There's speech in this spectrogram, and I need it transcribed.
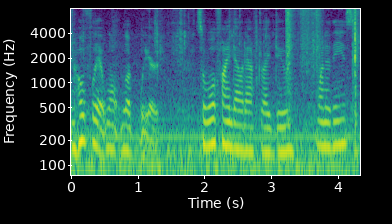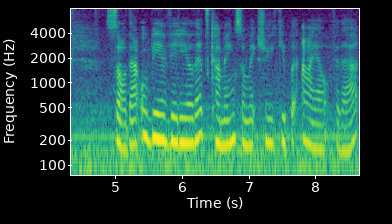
and hopefully it won't look weird. So we'll find out after I do one of these. So that will be a video that's coming, so make sure you keep an eye out for that.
